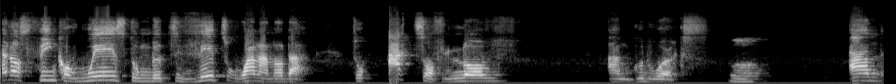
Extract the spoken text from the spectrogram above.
Let us think of ways to motivate one another to acts of love and good works. Mm. And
